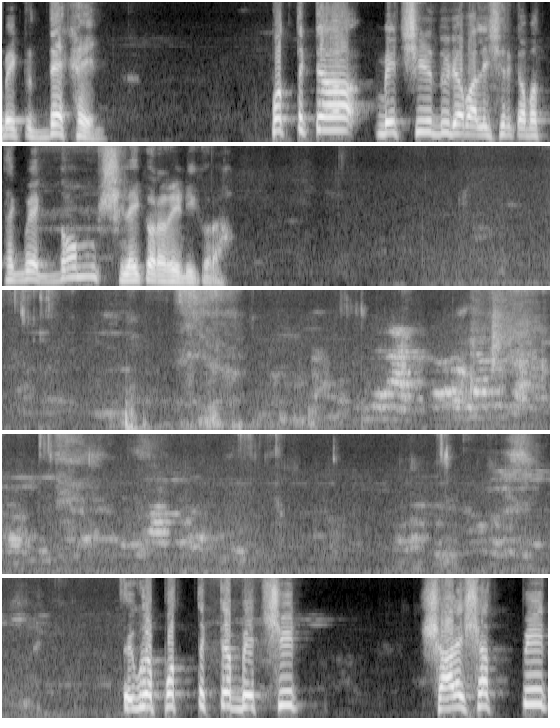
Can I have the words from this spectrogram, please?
ভাই একটু দেখাইন। প্রত্যেকটা বেডশিট দুইটা বালিশের কাপড় থাকবে, একদম সেলাই করা রেডি করা। এগুলো প্রত্যেকটা বেডশিট সাড়ে সাত ফিট,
